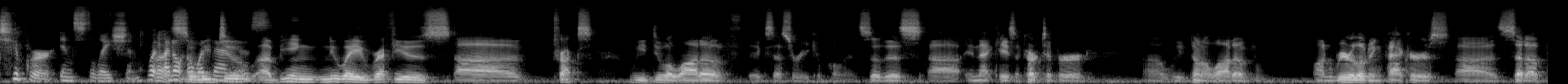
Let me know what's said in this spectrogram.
tipper installation? What I Uh, don't so know what that is. we that do, is. Uh, being New Way refuse uh, trucks, we do a lot of accessory components. So this, uh, in that case, a cart tipper, uh, we've done a lot of on rear loading packers, uh, set up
